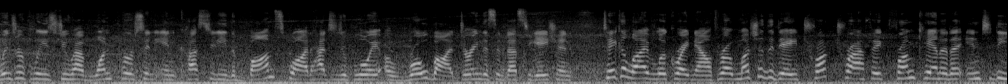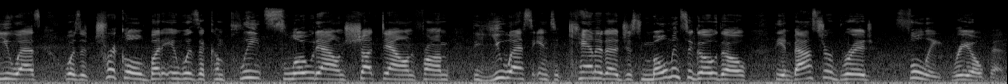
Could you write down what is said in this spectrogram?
Windsor police do have one person in custody. The bomb squad had to deploy a robot during this investigation. Take a live look right now. Throughout much of the day, truck traffic from Canada into the U.S. was a trickle, but it was a complete slowdown, shutdown from the U.S. into Canada. Just moments ago, though, the Ambassador Bridge fully reopened.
